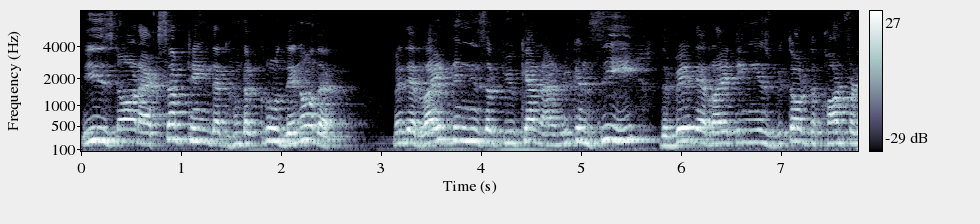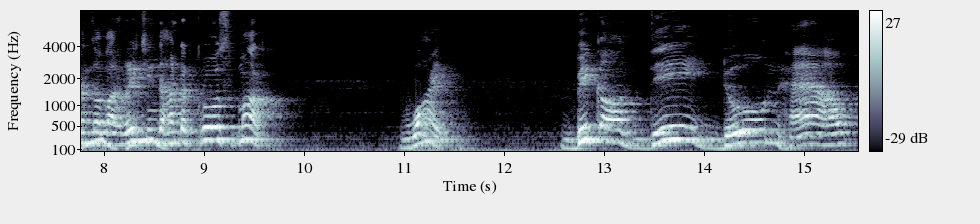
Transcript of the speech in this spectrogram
is not accepting that 100 crore they know that. When they're writing itself you can and you can see the way they're writing is without the confidence of mm-hmm. reaching the 100 crores mark. Why? Because they don't have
